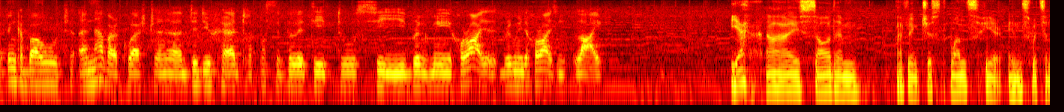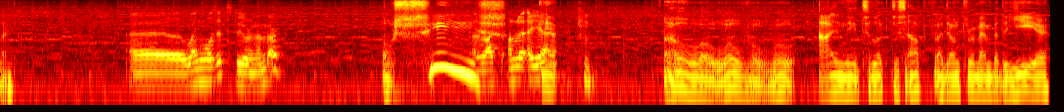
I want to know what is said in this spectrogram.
think about another question. Uh, did you had the possibility to see Bring Me Horizon, Bring Me the Horizon live? Yeah, I saw them I think just once here in Switzerland. Uh, when was it? Do you remember? Oh sheesh. Uh, like only a year. Yeah. Oh, whoa, whoa, whoa, whoa. I need to look this up. I don't remember the year.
